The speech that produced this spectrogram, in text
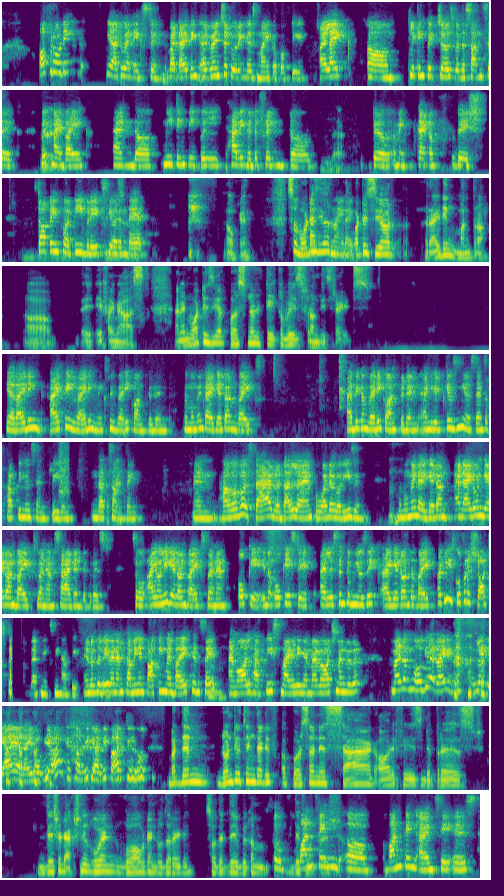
off-roading, yeah, to an extent. But I think adventure touring is my cup of tea. I like um, clicking pictures with the sunset with Right. my bike and uh, meeting people, having a different, uh, uh, I mean, kind of dish, stopping for tea breaks here and there. Okay. So what is That's your what is your riding mantra? Uh, if I may ask, I mean, what is your personal takeaways from these rides? Yeah, riding, I feel riding makes me very confident. The moment I get on bikes, I become very confident and it gives me a sense of happiness and freedom. And that's Okay. something. And however sad or dull I am for whatever reason, Mm-hmm. The moment I get on, and I don't get on bikes when I'm sad and depressed. So I only get on bikes when I'm okay, in an okay state. I listen to music, I get on the bike, at least go for a short spin. That makes me happy. End of the day, when I'm coming and parking my bike inside, mm. I'm all happy, smiling, and my watchman will, Madam, ho gaya, right? Like, yeah, yeah, right, ho gaya. Abhi gaadi park karo. But then, don't you think that if a person is sad or if he's depressed they should actually go and go out and do the riding so that they become so they one thing uh, one thing i'd say is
